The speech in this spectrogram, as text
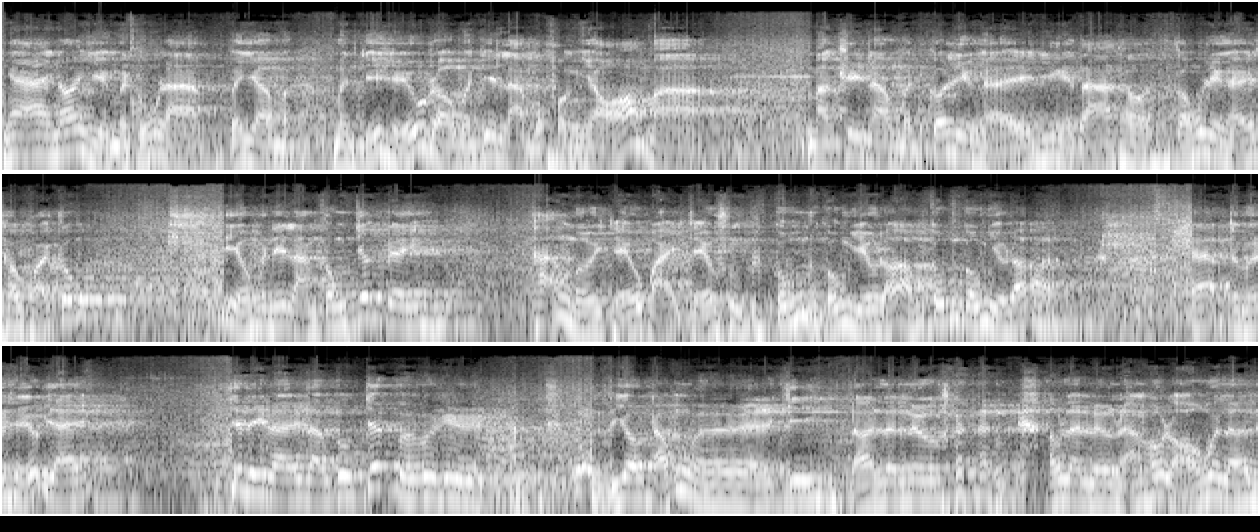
Nghe ai nói gì mình cũng làm. Bây giờ mình mình chỉ hiểu rồi, mình chỉ làm một phần nhỏ mà mà khi nào mình có liên hệ với người ta thôi, còn liên hệ thôi, khỏi cúng. Ví dụ mình đi làm công chức đi, tháng 10 triệu 7 triệu, cúng cũng nhiều đó ông cúng cũng nhiều đó. Thì mình hiểu vậy. Chứ đi lại làm công chức vô trọng mà chi, đòi lên lương. Ông lên lương là ăn hối lộ mới lên.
